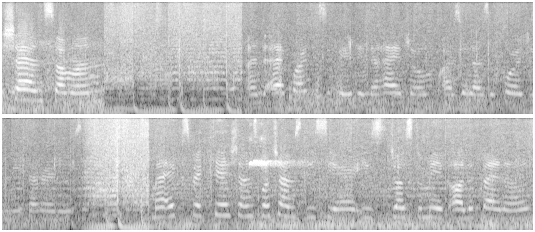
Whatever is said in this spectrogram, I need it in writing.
Name is Shayan Saman and I participate in the high jump as well as the 400 meter hurdles. My expectations for champs this year is just to make all the finals.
